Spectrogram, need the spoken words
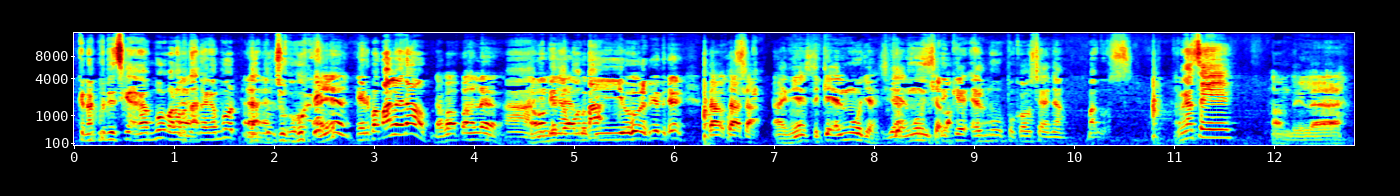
kenapa dia sikat rambut walaupun tak ada rambut? Ah. Datuk suruh. Ah, ya. Eh, dapat pahala tau. Dapat pahala. Ah, orang dia kata apa biol kata. Tak tak tak. Ha, ini eh, sikit ilmu je. Sikit Ya, ilmu insya-Allah. Sedikit ilmu perkongsian yang bagus. Terima kasih. Alhamdulillah.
